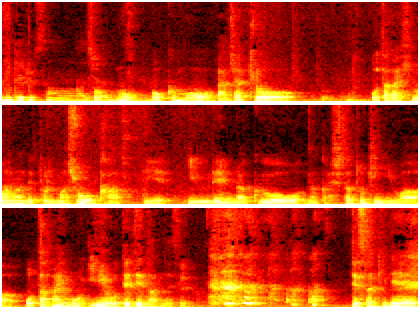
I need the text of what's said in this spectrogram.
モデルさんがそうもう僕もあじゃあ今日お互い暇なんで撮りましょうかっていう連絡をなんかした時にはお互いもう家を出てたんですよ。出先で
